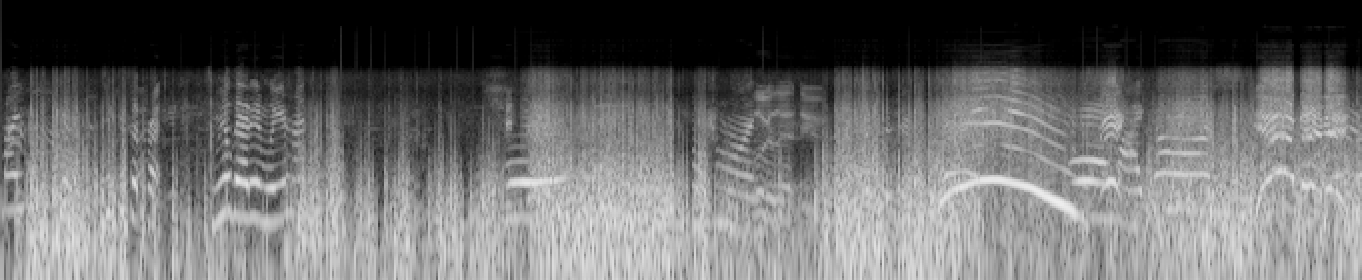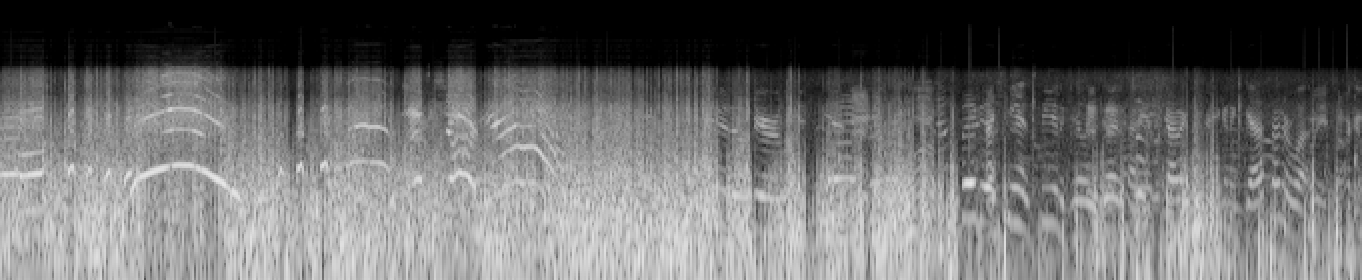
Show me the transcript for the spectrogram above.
my! Here, take this up front. Reel that in, will you, hon? Oh, oh come on. Look at that dude. Oh my gosh! Yeah, baby! That's a shark! Get it up here. Let me see it. Man, I can't see it really good, honey. It's gotta. Are you gonna guess it or what? What are you talking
